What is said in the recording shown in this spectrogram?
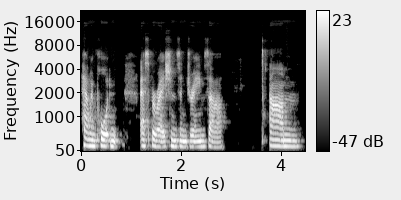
how important aspirations and dreams are. Um,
